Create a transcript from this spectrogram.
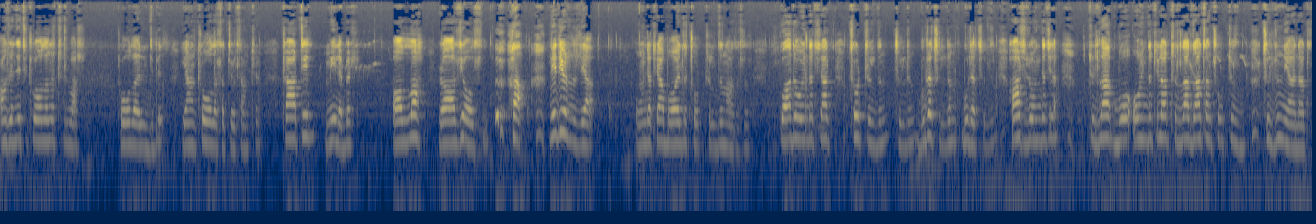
az önceki çoğulalı tır var. Çoğulalı gibi. Yani çoğula satıyor sanki. Tatil Mileber. Allah razı olsun. ha, ne diyorsunuz ya? Oyunda ya bu arada çok çılgın ağzısız. Bu arada oyunda ya çok çılgın, çılgın. Bu da çılgın, bu da çılgın. Hasil oyunda ya Tırlar, bu oyundakiler tırlar zaten çok çılgın, çılgın yani artık.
